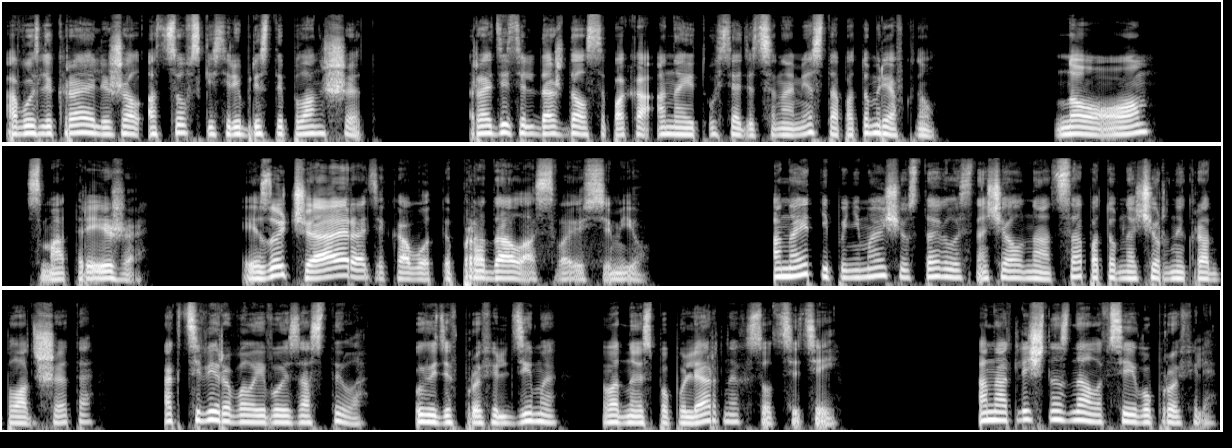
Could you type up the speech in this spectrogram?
а возле края лежал отцовский серебристый планшет. Родитель дождался, пока Анаит усядется на место, а потом рявкнул. «Ну, смотри же, изучай, ради кого ты продала свою семью». Анаэт, непонимающе, уставилась сначала на отца, потом на черный экран планшета, активировала его и застыла, увидев профиль Димы в одной из популярных соцсетей. Она отлично знала все его профили.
